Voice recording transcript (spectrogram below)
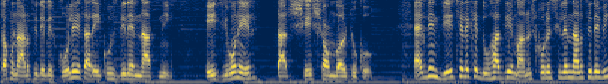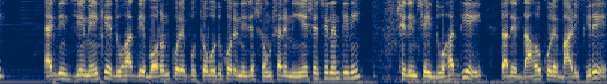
তখন আরতি দেবীর কোলে তার একুশ দিনের নাতনি। এই জীবনের তার শেষ সম্বলটুকু। একদিন যে ছেলেকে দুহাত দিয়ে মানুষ করেছিলেন আরতি দেবী, একদিন যে মেয়েকে দুহাত দিয়ে বরণ করে পুত্রবধূ করে নিজের সংসারে নিয়ে এসেছিলেন তিনি, সেদিন সেই দুহাত দিয়েই তাদের দাহ করে বাড়ি ফিরে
